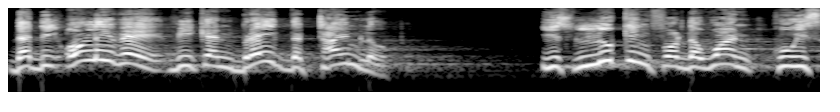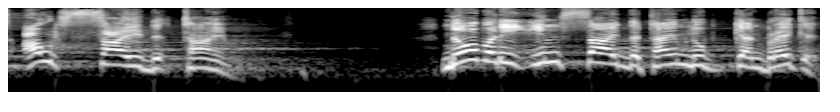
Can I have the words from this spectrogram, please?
that the only way we can break the time loop is looking for the one who is outside time. Nobody inside the time loop can break it.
